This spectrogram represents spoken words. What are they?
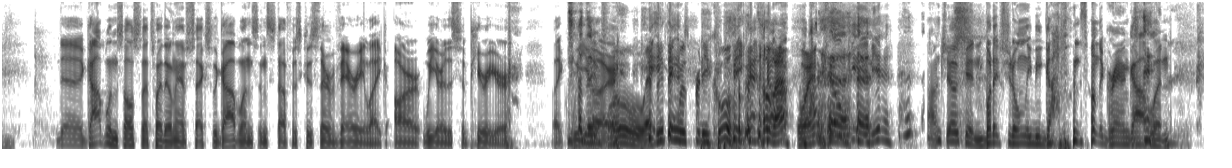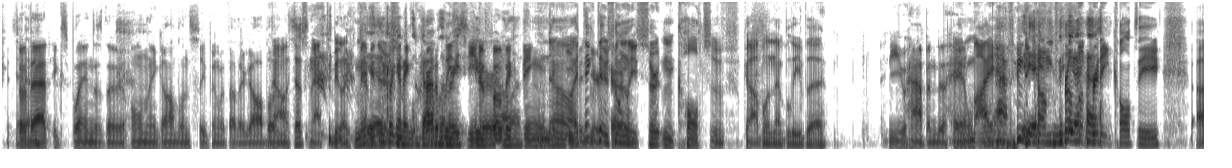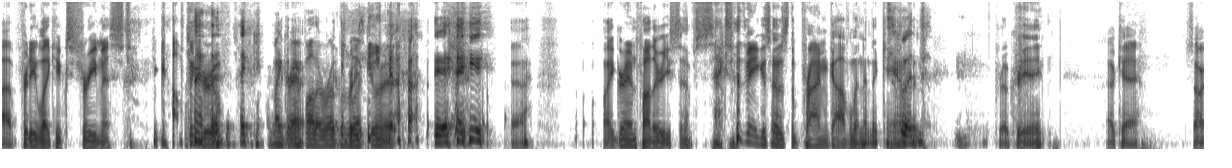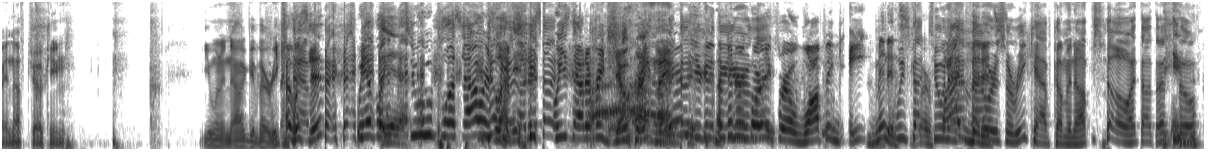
the goblins also. That's why they only have sex with goblins and stuff, is because they're very like our. We are the superior. Like we They're- Whoa, everything was pretty cool up Yeah, until that point. I'm joking. Yeah, I'm joking. But it should only be goblins on the Grand Goblin. So that explains the only goblins sleeping with other goblins. No, it doesn't have to be like maybe Yeah, there's like an keep the goblin incredibly race pure and all xenophobic thing. stuff. to no. keep I think your there's code. only certain cults of goblin that believe that. You happen to hail. From I one. happen to Yeah, come from yeah. a pretty culty, uh, pretty like extremist goblin group. My grandfather wrote the book. doing it. Yeah. My grandfather used to have sex with me because I was the prime goblin in the camp. Procreate. Okay. Sorry, enough joking. You want to now give a recap? That was it? We have like Yeah. two plus hours No, left. I- I You thought- squeezed out every joke right I there. thought you were gonna do I've been your, recording like- for a whopping eight minutes. We've got two and a five half minutes. hours of recap coming up, so I thought that's still.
